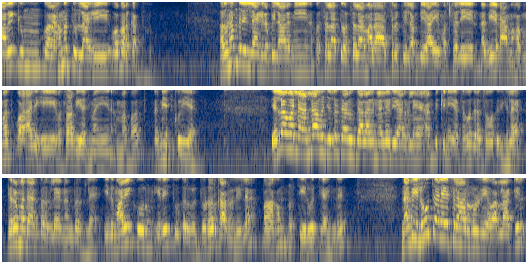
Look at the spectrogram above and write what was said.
அலைக்கும் வரஹமத்துல்லாஹி வபர்காத்து அல்ஹம்துலில்லாஹி ரபில் ஆலமீன். வசலாத்து வசலாம் அலா அஸ்ரபில் அம்பியாய் முர்சலீன். நபியனா முகமது வ அலிஹி வசாபி அஜ்மயின். அம்மபாத் கண்ணியத்துக்குரிய எல்லாம் வல்ல அல்லாஹு ஜல்லசாரு தாலாவின் நல்லடியார்களே அன்புக்கினிய சகோதர சகோதரிகளே பிரமத அன்பர்களே நண்பர்களே இது மறை கூறும் இறை தூதர்கள் தொடர் காணொலியில் பாகம் நூற்றி இருபத்தி ஐந்து. நபி லூத் அலையாஸ்லாம் அவர்களுடைய வரலாற்றில்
